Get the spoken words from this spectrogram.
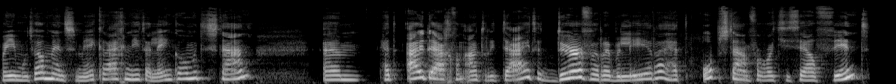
Maar je moet wel mensen meekrijgen, niet alleen komen te staan. Ehm, het uitdagen van autoriteit, het durven rebelleren, het opstaan voor wat je zelf vindt,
